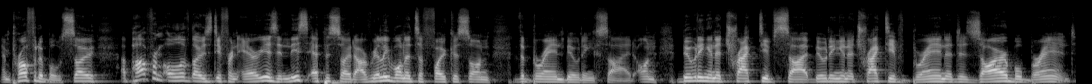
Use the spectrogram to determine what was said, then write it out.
and profitable. So, apart from all of those different areas, in this episode, I really wanted to focus on the brand building side, on building an attractive site, building an attractive brand, a desirable brand.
